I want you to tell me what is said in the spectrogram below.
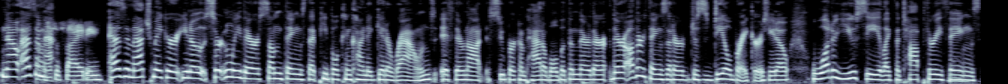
Now, as a ma- society. as a matchmaker, you know, certainly there are some things that people can kind of get around if they're not super compatible, but then there there there are other things that are just deal breakers, you know. What do you see like the top 3 things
